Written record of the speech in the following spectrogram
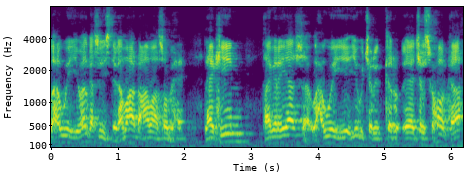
waxa weeye halkaas u istaaga ama ha dhaco ama ha soo baxe laakiin taageerayaasha waxa weeye iyagu jariskaxoorka ah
